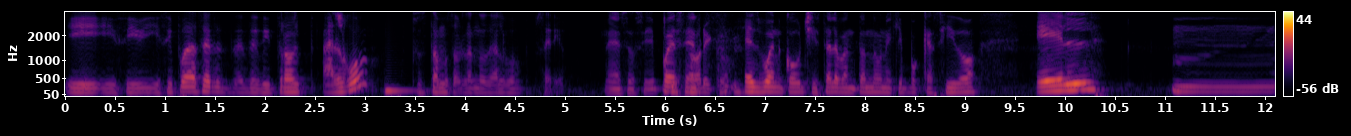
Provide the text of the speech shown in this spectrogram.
Y, y si, y si puede hacer de, de Detroit algo, pues estamos hablando de algo serio. Eso sí, puede Histórico. ser. Es buen coach y está levantando un equipo que ha sido el. mm,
